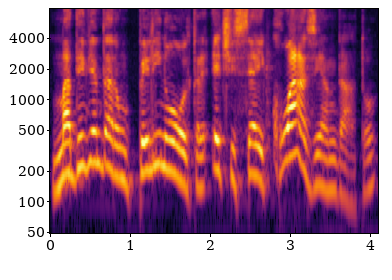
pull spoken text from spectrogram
ma devi andare un pelino oltre e ci sei quasi andato.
